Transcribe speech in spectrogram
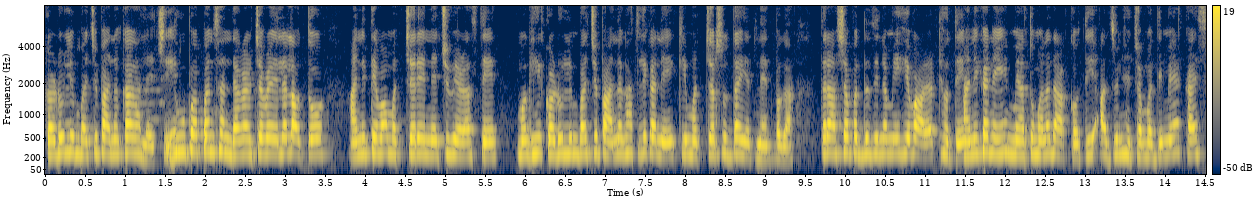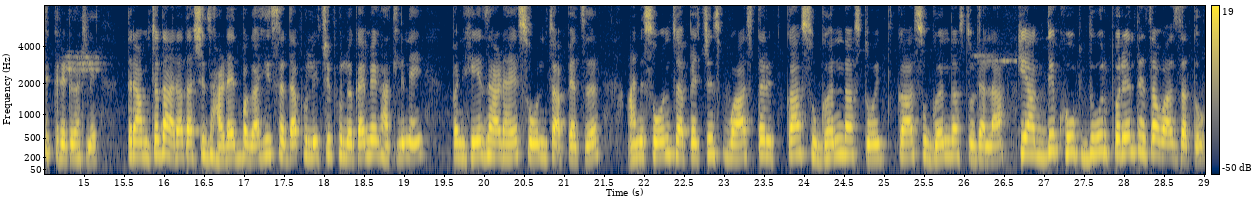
कडुलिंबाची पानं का घालायची? धूप आपण संध्याकाळच्या वेळेला लावतो आणि तेव्हा मच्छर येण्याची वेळ असते. मग ही कडुलिंबाची पानं घातली का नाही की मच्छर सुद्धा येत नाहीत बघा. तर अशा पद्धतीनं मी हे वाळत ठेवते. आणि का नाही मी तुम्हाला दाखवते अजून ह्याच्यामध्ये मी काय सिक्रेट घातले. तर आमच्या दारात अशी झाड आहेत बघा ही सदाफुलीची फुलं काय मी घातली नाही पण हे झाड आहे सोनचाप्याचं आणि सोनचाप्याचे वास तर इतका सुगंध असतो इतका सुगंध असतो त्याला की अगदी खूप दूरपर्यंत ह्याचा वास जातो.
